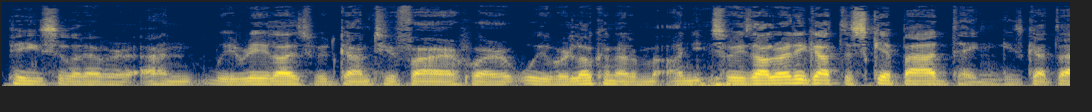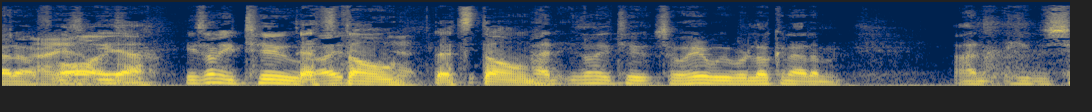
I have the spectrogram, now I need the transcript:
piece or whatever and we realised we'd gone too far where we were looking at him on, so he's already got the skip ad thing he's got that off Oh, He's- yeah. he's, yeah. he's only two That's right? down. That's down. And he's only two. So here we were looking at him, and he was.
